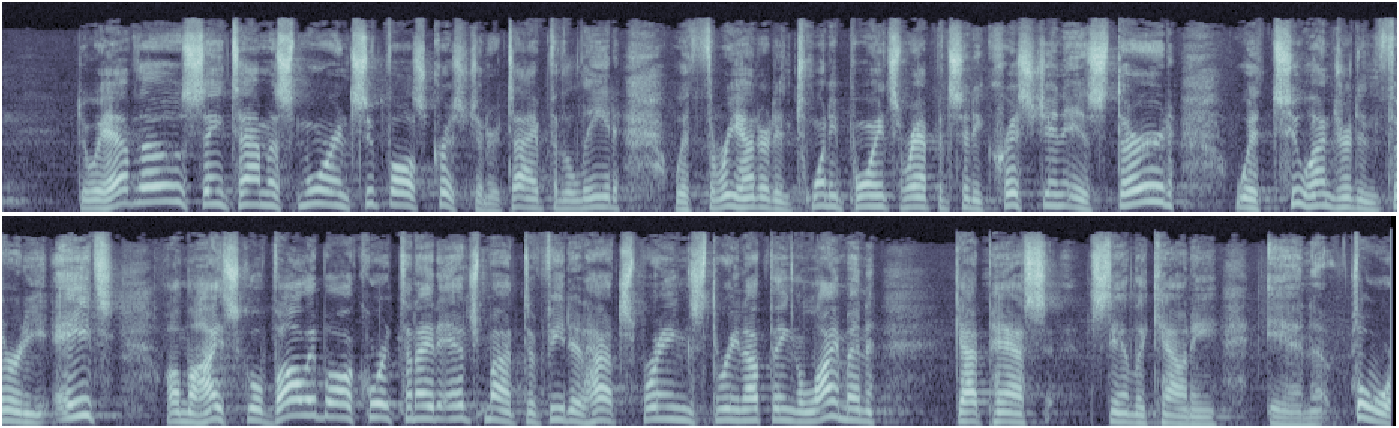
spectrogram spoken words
Do we have those? St. Thomas More and Sioux Falls Christian are tied for the lead with 320 points. Rapid City Christian is third with 238. On the high school volleyball court tonight, Edgemont defeated Hot Springs 3 0. Lyman got past Stanley County in four.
